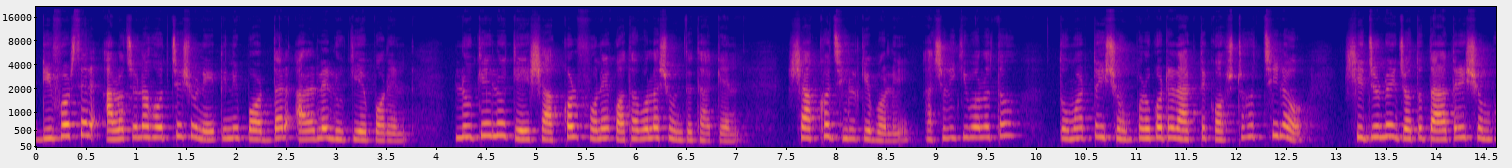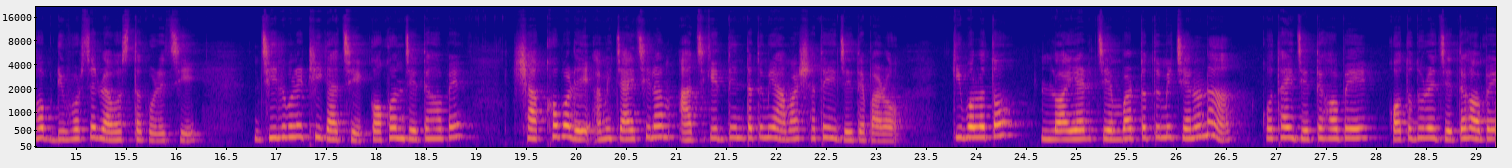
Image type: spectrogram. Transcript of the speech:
ডিভোর্সের আলোচনা হচ্ছে শুনে তিনি পর্দার আড়ালে লুকিয়ে পড়েন। লুকিয়ে লুকিয়ে স্বাক্ষর ফোনে কথা বলা শুনতে থাকেন। সাক্ষ্য ঝিলকে বলে, আসলে কি বলো তো তোমার তো এই সম্পর্কটা রাখতে কষ্ট হচ্ছিল? সেজন্যই যত তাড়াতাড়ি সম্ভব ডিভোর্সের ব্যবস্থা করেছি। ঝিল বলে, ঠিক আছে, কখন যেতে হবে? সাক্ষ্য বলে, আমি চাইছিলাম আজকের দিনটা তুমি আমার সাথেই যেতে পারো। কি বলো তো লয়ার চেম্বার তো তুমি চেনো না? কোথায় যেতে হবে? কত দূরে যেতে হবে?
